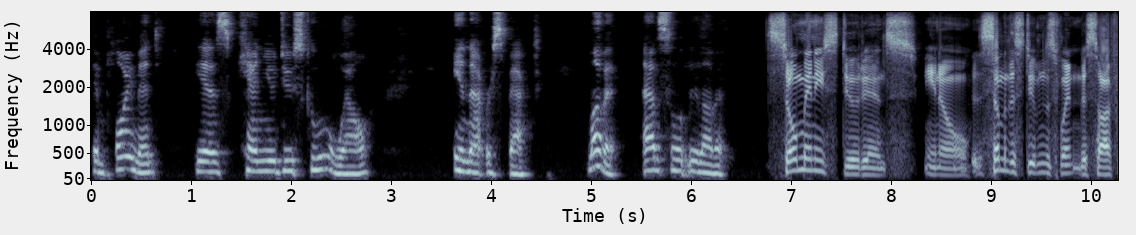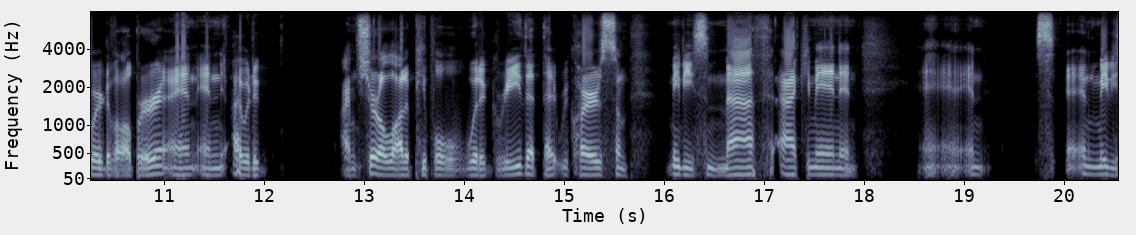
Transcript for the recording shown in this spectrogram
employment is can you do school well in that respect? Love it. Absolutely love it. So many students, you know, some of the students went into software developer and and I would I'm sure a lot of people would agree that that requires some maybe some math acumen and and and maybe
